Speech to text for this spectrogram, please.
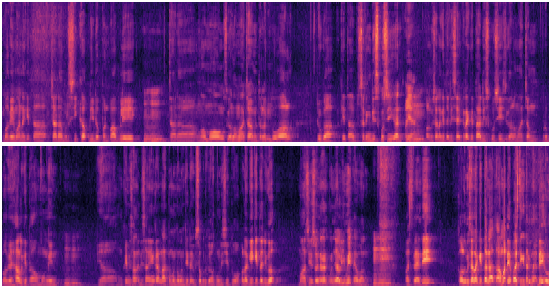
bagaimana kita cara bersikap di depan publik, cara ngomong segala macam intelektual juga kita sering diskusi kan. Iya. Kalau misalnya kita di sekret kita diskusi segala macam berbagai hal kita omongin. Mm-mm. Ya mungkin sangat disayangkan lah teman-teman tidak bisa bergabung di situ. Apalagi kita juga mahasiswa ini kan punya limit ya bang. Mm-mm. Pasti nanti kalau misalnya kita nggak tamat ya pasti kita kena DO.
